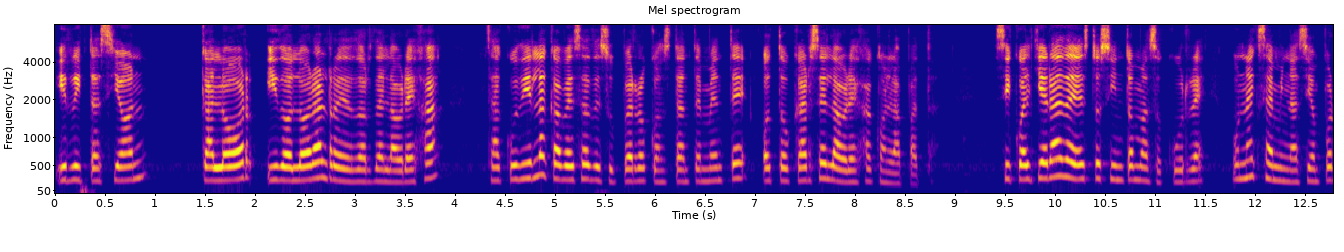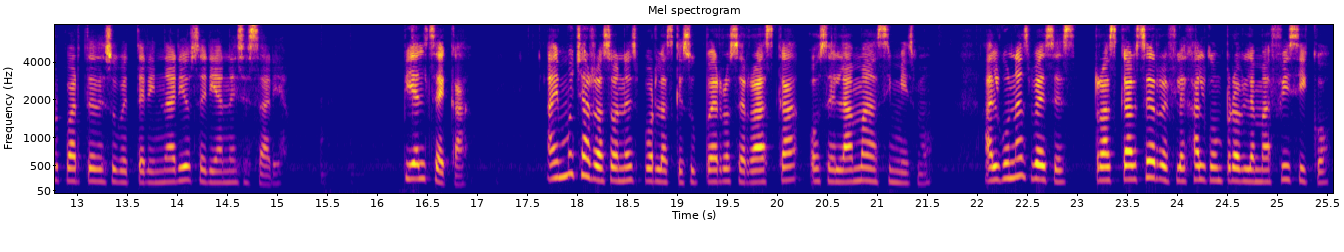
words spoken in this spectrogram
irritación, calor y dolor alrededor de la oreja, sacudir la cabeza de su perro constantemente o tocarse la oreja con la pata. Si cualquiera de estos síntomas ocurre, una examinación por parte de su veterinario sería necesaria. Piel seca. Hay muchas razones por las que su perro se rasca o se lama a sí mismo. Algunas veces, rascarse refleja algún problema físico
